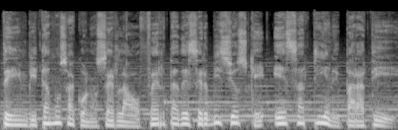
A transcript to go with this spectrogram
te invitamos a conocer la oferta de servicios que ESA tiene para ti.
